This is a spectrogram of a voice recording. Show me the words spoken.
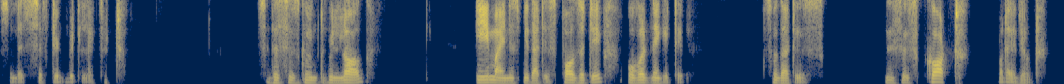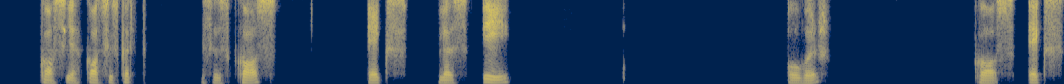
So let's shift it a bit like that. So this is going to be log a minus b, that is positive over negative. So that is, this is cot, what I wrote, cos, yeah, cos is correct. This is cos x plus a over cos x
